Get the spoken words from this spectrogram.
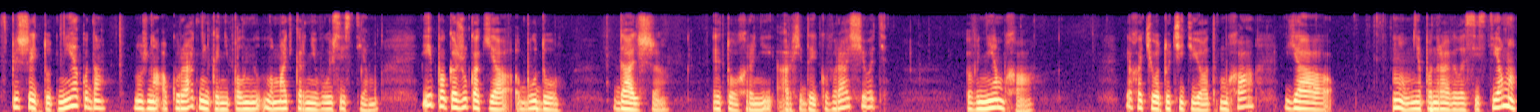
Спешить тут некуда. Нужно аккуратненько не ломать корневую систему. И покажу, как я буду дальше эту орхидейку выращивать вне мха. Я хочу отучить ее от мха. Я, ну, мне понравилась система,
